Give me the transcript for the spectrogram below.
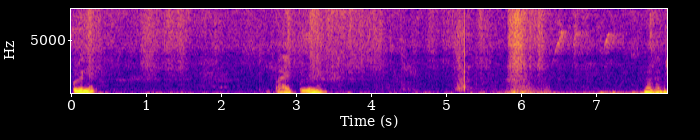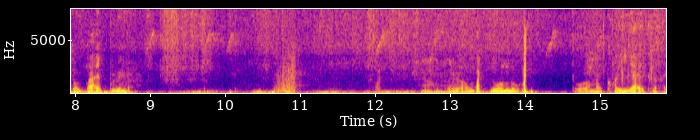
ปืนนี่ยตรงปลายปืนนะครับ นะครับ ตรงปลายปืนเดี๋ยวลองวัดดวงดู ตัวไม่ค่อยใหญ่เท่าไหร่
